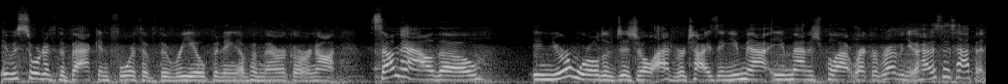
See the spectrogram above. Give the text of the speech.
it was sort of the back and forth of the reopening of America or not. Somehow, though, in your world of digital advertising, you ma- you managed to pull out record revenue. How does this happen?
